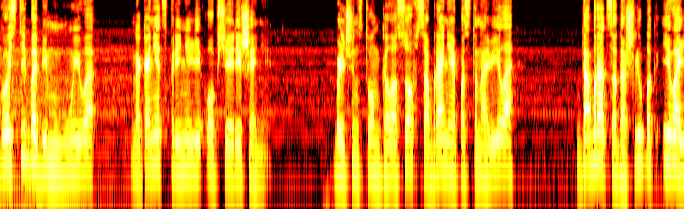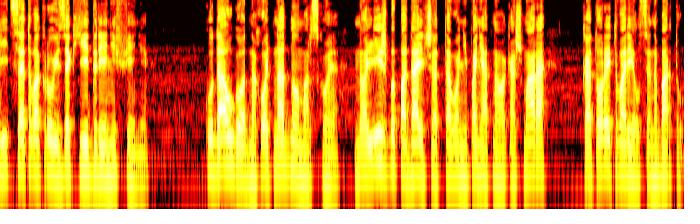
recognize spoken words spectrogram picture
Гости Баби Мумуева наконец приняли общее решение – Большинством голосов собрание постановило добраться до шлюпок и валить с этого круиза к ядрене фене. Куда угодно, хоть на дно морское, но лишь бы подальше от того непонятного кошмара, который творился на борту.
